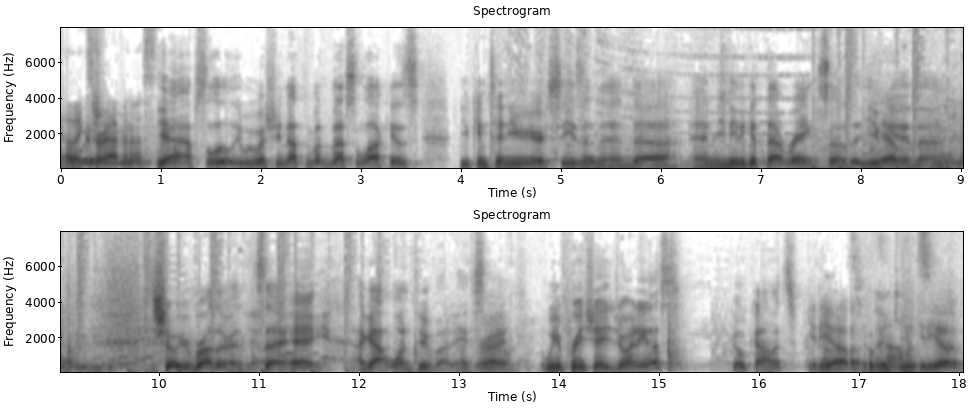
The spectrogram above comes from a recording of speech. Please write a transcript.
yeah, thanks wish for you- having us. Yeah, absolutely. We wish you nothing but the best of luck as you continue your season, and uh, and you need to get that ring so that you Yep. can uh, show your brother and say, "Hey, I got one too, buddy." That's So, right. We appreciate you joining us. Go Comets. Giddy up. Thank you. Giddy up.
